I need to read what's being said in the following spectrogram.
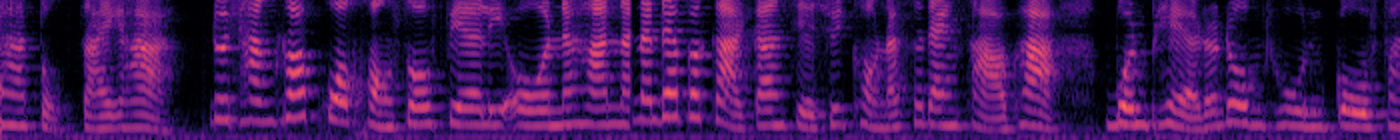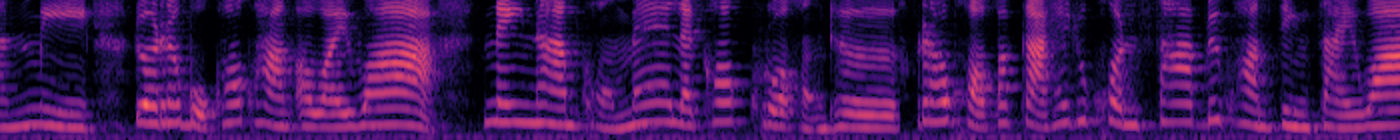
น่าตกใจค่ะ โดยทางครอบครัวของโซเฟียลีโอนนะคะ นั้นได้ประกาศการเสียชีวิตของนักแสดงสาวค่ะ บนเพจระดมทุน GoFundMe โดยระบุข้อความเอาไว้ว่า ในนามของแม่และครอบครัวของเธอ เราขอประกาศให้ทุกคนทราบด้วยความจริงใจว่า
